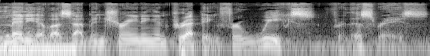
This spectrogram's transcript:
Many of us have been training and prepping for weeks for this race.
